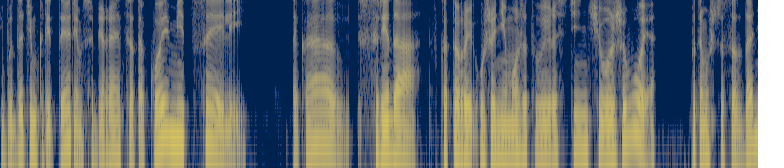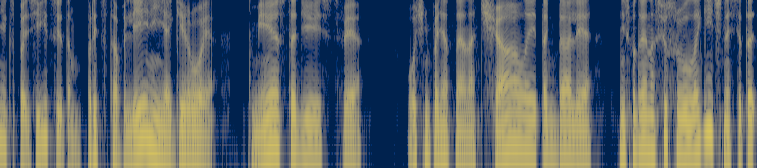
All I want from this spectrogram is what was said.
И под этим критерием собирается такой мицелий, такая среда, в которой уже не может вырасти ничего живое, потому что создание экспозиции, там, представления героя, место действия, очень понятное начало и так далее, несмотря на всю свою логичность, это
